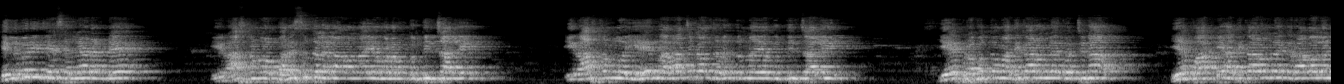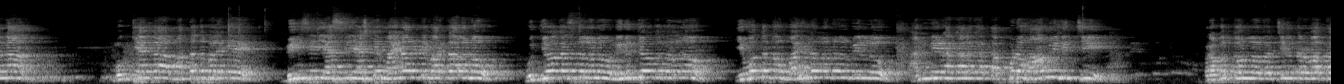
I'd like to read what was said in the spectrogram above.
డెలివరీ చేసి వెళ్ళాడంటే ఈ రాష్ట్రంలో పరిస్థితులు ఎలా ఉన్నాయో మనం గుర్తించాలి. ఈ రాష్ట్రంలో ఏం అరాచకాలు జరుగుతున్నాయో గుర్తించాలి. ఏ ప్రభుత్వం అధికారంలోకి వచ్చినా ఏ పార్టీ అధికారంలోకి రావాలన్నా ముఖ్యంగా మద్దతు పలికే బీసీ ఎస్సీ ఎస్టీ మైనారిటీ వర్గాలను ఉద్యోగస్తులను నిరుద్యోగులను యువతను మహిళలను వీళ్ళు అన్ని రకాలుగా తప్పుడు హామీలు ఇచ్చి ప్రభుత్వంలోకి వచ్చిన తర్వాత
